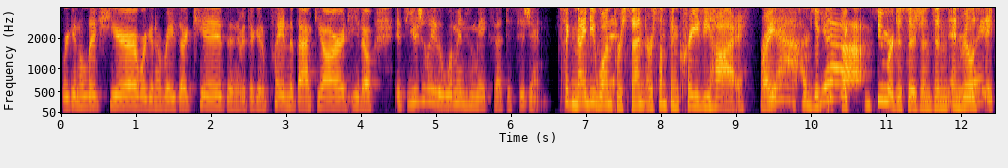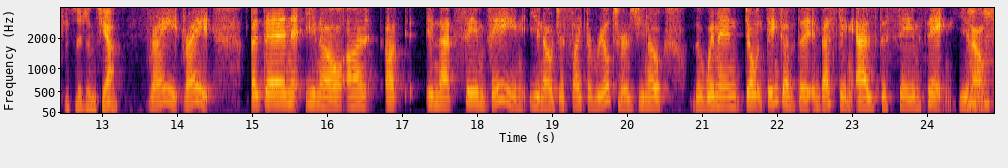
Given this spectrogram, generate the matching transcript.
we're going to live here, we're going to raise our kids and they're going to play in the backyard, you know. It's usually the woman who makes that decision. It's like 91% or something crazy high right? Yeah, in terms of yeah. like consumer decisions and, and real right. estate decisions. Yeah. Right, right. But then, you know, on uh, in that same vein, you know, just like the realtors, you know, the women don't think of the investing as the same thing you know? Mm-hmm.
